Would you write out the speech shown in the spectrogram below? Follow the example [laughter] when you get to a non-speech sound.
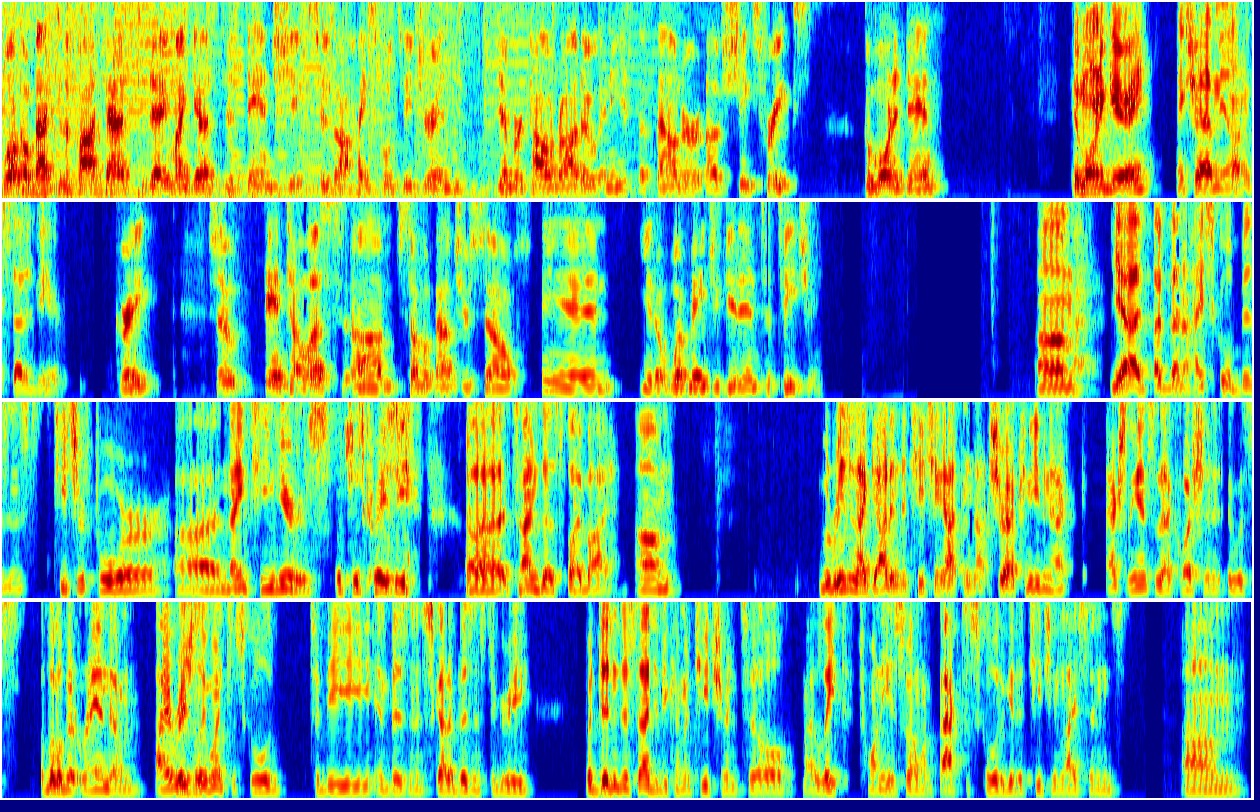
Welcome back to the podcast. Today, my guest is Dan Sheeks, who's a high school teacher in Denver, Colorado, and he's the founder of Sheeks Freaks. Good morning, Dan. Good morning, Gary. Thanks for having me on. I'm excited to be here. Great. So, Dan, tell us um, some about yourself and you know what made you get into teaching. Um, yeah, I've, I've, been a high school business teacher for uh, 19 years, which is crazy. Uh, time does fly by. Um, the reason I got into teaching, I, am not sure I can even act, actually answer that question. It was a little bit random. I originally went to school to be in business, got a business degree, but didn't decide to become a teacher until my late 20s. So I went back to school to get a teaching license. Um,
